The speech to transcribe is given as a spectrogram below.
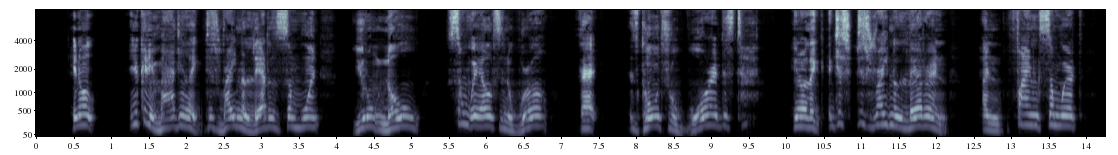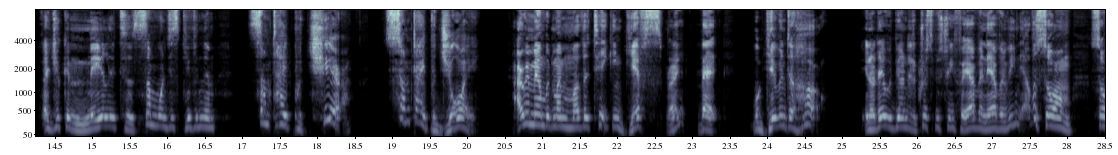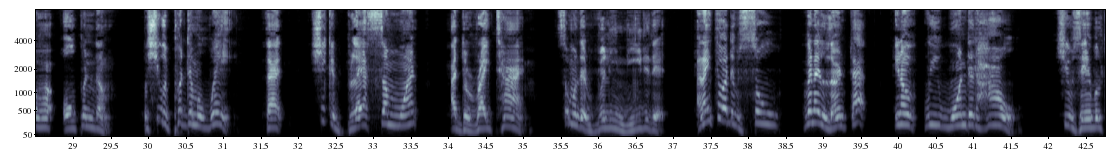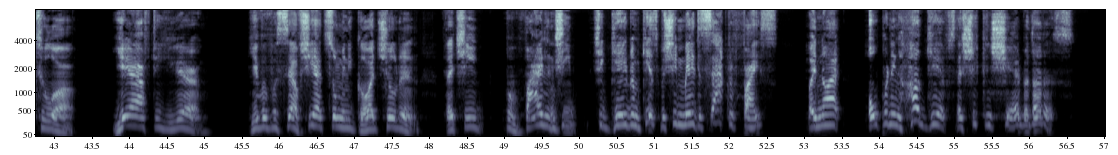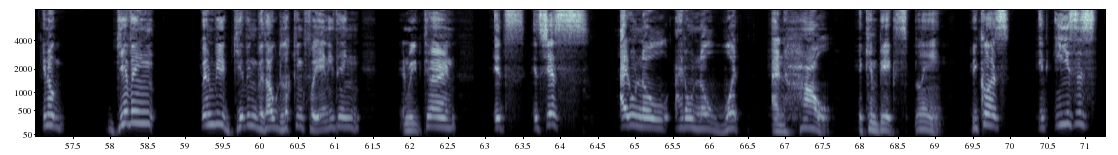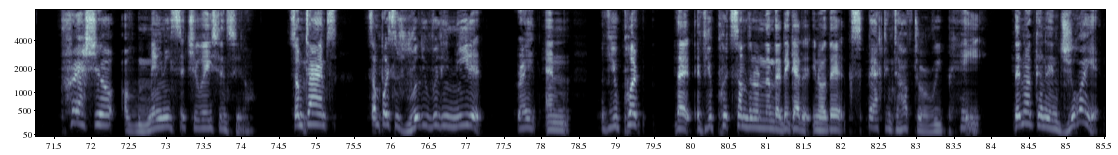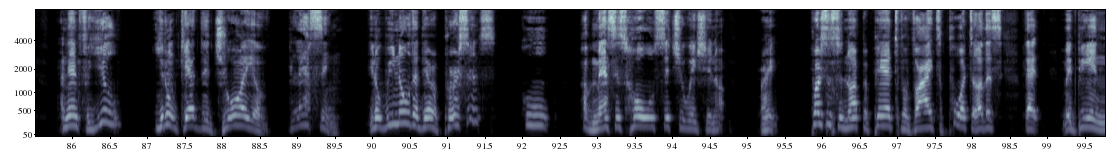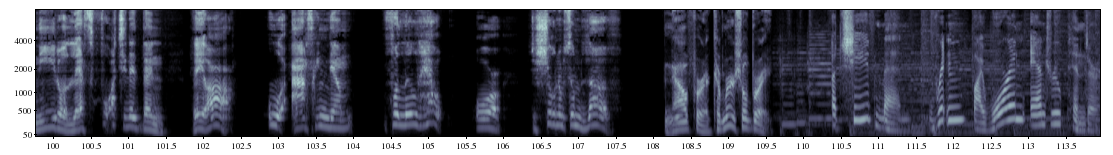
You know, you can imagine like just writing a letter to someone you don't know somewhere else in the world that is going through war at this time. You know, like just, just writing a letter and and finding somewhere that you can mail it to someone, just giving them some type of cheer, some type of joy. I remember my mother taking gifts, right, that were given to her. You know, they would be under the Christmas tree forever and ever. We never saw them, saw her open them, but she would put them away that she could bless someone at the right time, someone that really needed it. And I thought it was so, when I learned that, you know, we wondered how she was able to, uh, year after year, give of herself. She had so many godchildren that she provided and she, she gave them gifts, but she made the sacrifice by not opening her gifts that she can share with others. You know, giving, when we're giving without looking for anything in return, it's, it's just, I don't know, I don't know what and how it can be explained because it eases pressure of many situations, you know. Sometimes some places really, really need it, right? And if you put that, if you put something on them that they get, to, you know, they're expecting to have to repay, they're not going to enjoy it. And then for you, you don't get the joy of blessing. You know, we know that there are persons who have messed this whole situation up, right? Persons who are not prepared to provide support to others that may be in need or less fortunate than they are, who are asking them for a little help or to show them some love. Now for a commercial break. Achieve Men, written by Warren Andrew Pinder.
